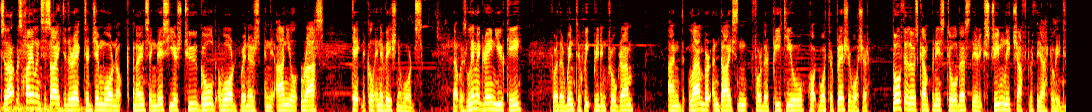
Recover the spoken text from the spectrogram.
So that was Highland Society Director Jim Warnock announcing this year's two gold award winners in the annual RAS Technical Innovation Awards. That was Limagrain UK for their winter wheat breeding programme and Lambert and Dyson for their PTO hot water pressure washer. Both of those companies told us they're extremely chuffed with the accolade.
